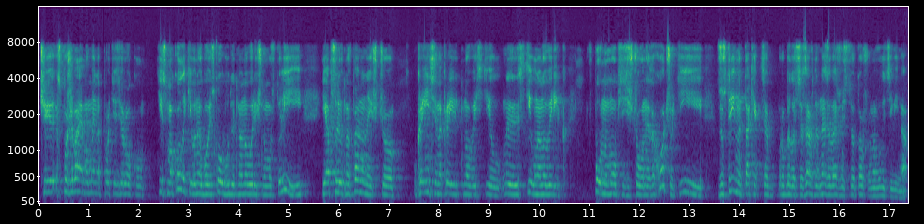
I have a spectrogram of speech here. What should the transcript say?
чи споживаємо ми на протязі року ті смаколики, вони обов'язково будуть на новорічному столі. І я абсолютно впевнений, що українці накриють новий стіл, е, стіл на новий рік в повному обсязі, що вони захочуть, і зустрінуть так, як це робилося завжди, в незалежності від того, що на вулиці війна.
